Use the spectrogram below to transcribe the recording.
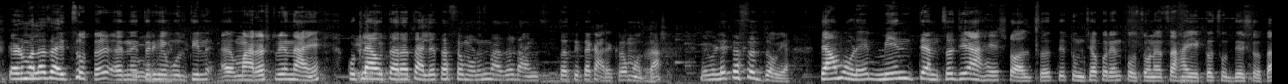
कारण मला जायचं होतं नाहीतर हे बोलतील अ, महाराष्ट्रीयन आहे. कुठल्या अवतारात आलेत असं म्हणून माझा डान्सचा तिथं कार्यक्रम होता. मी म्हणले तसंच जाऊया. त्यामुळे मेन त्यांचं जे आहे स्टॉलचं ते तुमच्यापर्यंत पोहोचवण्याचा हा एकच उद्देश होता.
